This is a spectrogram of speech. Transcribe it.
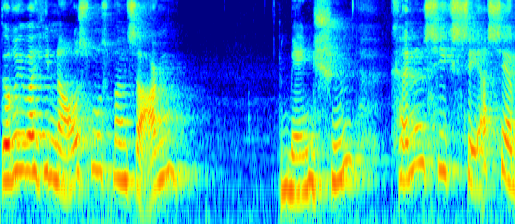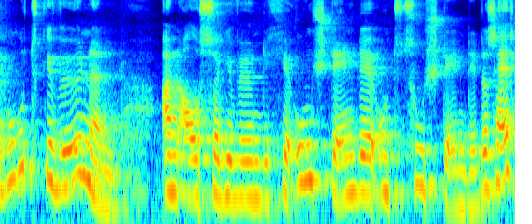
Darüber hinaus muss man sagen, Menschen können sich sehr, sehr gut gewöhnen an außergewöhnliche Umstände und Zustände. Das heißt,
